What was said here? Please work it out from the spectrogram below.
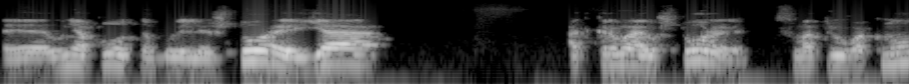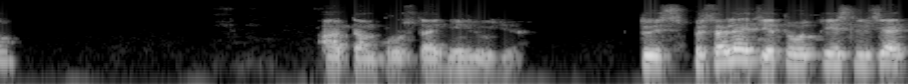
э, у меня плотно были шторы, я открываю шторы, смотрю в окно, а там просто одни люди. То есть, представляете, это вот если взять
